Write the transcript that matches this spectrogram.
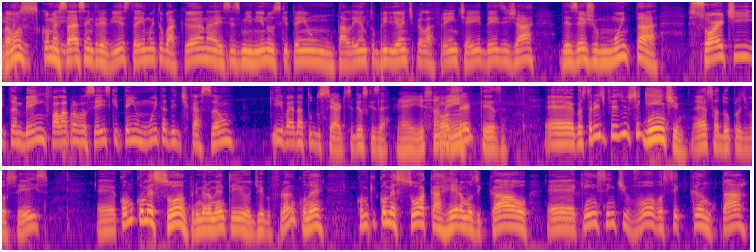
Vamos começar essa entrevista aí muito bacana. Esses meninos que têm um talento brilhante pela frente aí, desde já desejo muita sorte e também falar para vocês que tenham muita dedicação, que vai dar tudo certo, se Deus quiser. É isso, Com amém. certeza. É, gostaria de pedir o seguinte, essa dupla de vocês, é, como começou, primeiramente o Diego Franco, né? Como que começou a carreira musical? É, quem incentivou você cantar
